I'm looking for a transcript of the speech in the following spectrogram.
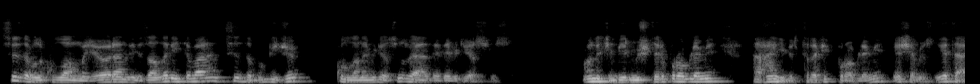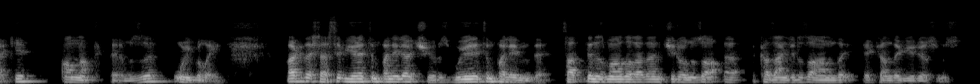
Siz de bunu kullanmayı öğrendiğiniz andan itibaren siz de bu gücü kullanabiliyorsunuz ve elde edebiliyorsunuz. Onun için bir müşteri problemi, herhangi bir trafik problemi yaşamıyorsunuz. Yeter ki anlattıklarımızı uygulayın. Arkadaşlar size bir yönetim paneli açıyoruz. Bu yönetim panelinde sattığınız mağazalardan cironuzu, e, kazancınızı anında ekranda görüyorsunuz.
